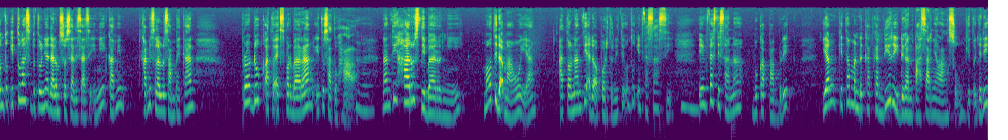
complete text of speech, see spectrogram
untuk itulah sebetulnya dalam sosialisasi ini kami kami selalu sampaikan produk atau ekspor barang itu satu hal. Hmm. Nanti harus dibarengi mau tidak mau ya atau nanti ada opportunity untuk investasi. Hmm. Invest di sana, buka pabrik, yang kita mendekatkan diri dengan pasarnya langsung gitu. Jadi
